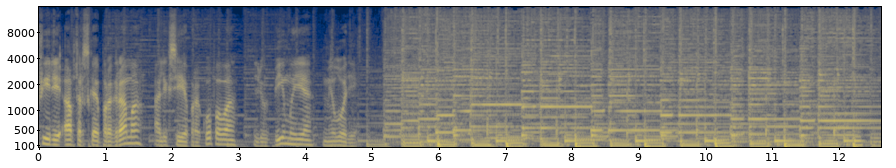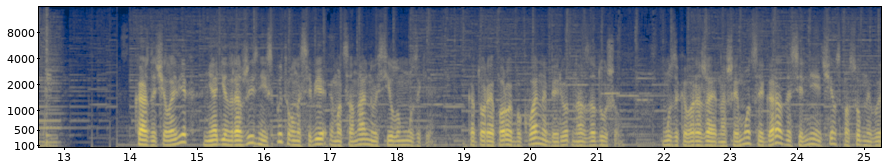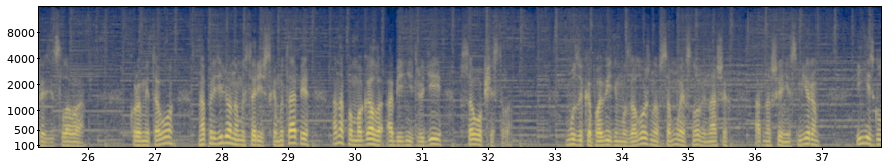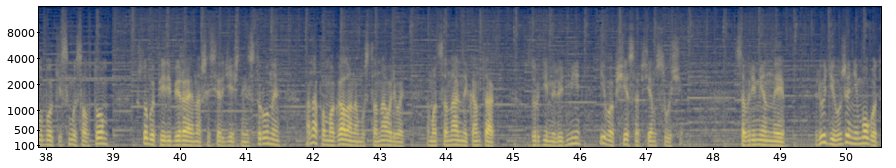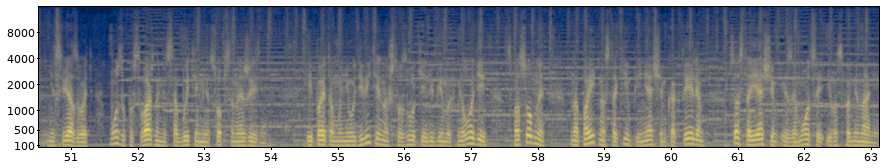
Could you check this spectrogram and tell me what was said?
Эфире авторская программа Алексея Прокопова «Любимые мелодии». Каждый человек не один раз в жизни испытывал на себе эмоциональную силу музыки, которая порой буквально берет нас за душу. Музыка выражает наши эмоции гораздо сильнее, чем способны выразить слова. Кроме того, на определенном историческом этапе она помогала объединить людей в сообщество. Музыка, по-видимому, заложена в самой основе наших отношений с миром, и есть глубокий смысл в том, чтобы, перебирая наши сердечные струны, она помогала нам устанавливать эмоциональный контакт с другими людьми и вообще со всем сущим. Современные люди уже не могут не связывать музыку с важными событиями собственной жизни. И поэтому неудивительно, что звуки любимых мелодий способны напоить нас таким пьянящим коктейлем, состоящим из эмоций и воспоминаний.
